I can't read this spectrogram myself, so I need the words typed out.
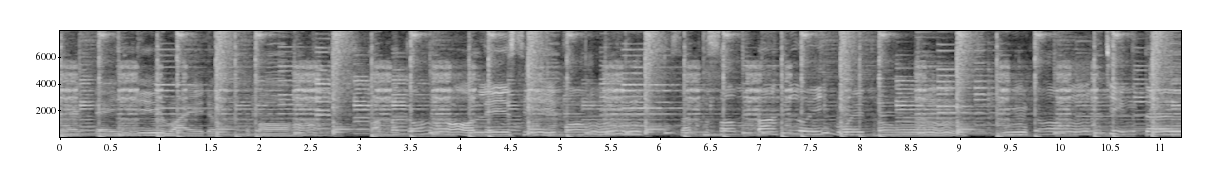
រែកដីវាយដុំថ្មកំមកលីស៊ីមកសិនសំបានលុយមួយធំកងជាងទៅ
